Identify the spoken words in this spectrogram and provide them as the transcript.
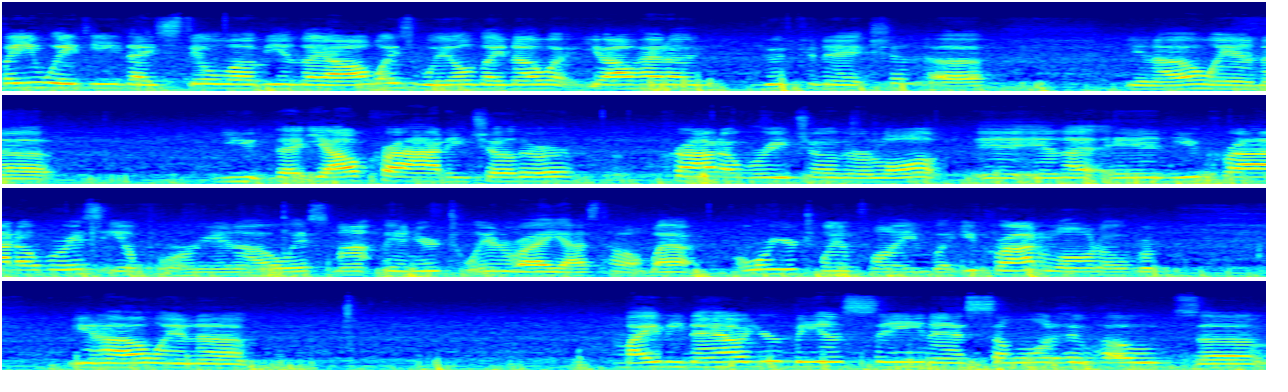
be with you. They still love you, and they always will. They know what y'all had a good connection, uh, you know, and uh, you that y'all cried each other, cried over each other a lot, and and, uh, and you cried over his emperor. You know, this might be your twin ray I was talking about, or your twin flame, but you cried a lot over him. You know, and uh, maybe now you're being seen as someone who holds uh,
